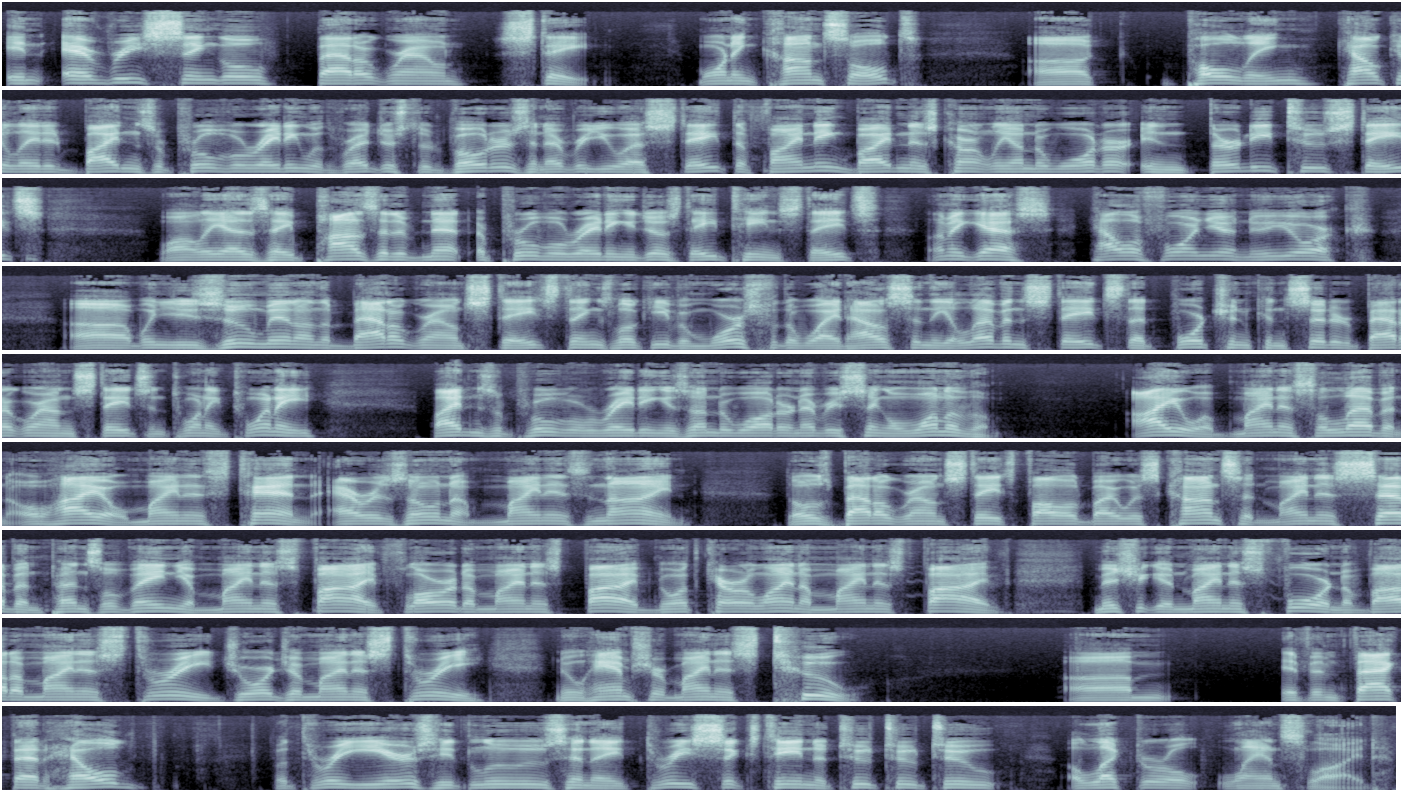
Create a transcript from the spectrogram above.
in every single battleground state. Morning Consult uh, polling calculated Biden's approval rating with registered voters in every U.S. state. The finding Biden is currently underwater in 32 states, while he has a positive net approval rating in just 18 states. Let me guess California, New York. Uh, when you zoom in on the battleground states, things look even worse for the White House. In the 11 states that Fortune considered battleground states in 2020, Biden's approval rating is underwater in every single one of them. Iowa minus 11, Ohio minus 10, Arizona minus 9. Those battleground states followed by Wisconsin minus 7, Pennsylvania minus 5, Florida minus 5, North Carolina minus 5. Michigan minus four, Nevada minus three, Georgia minus three, New Hampshire minus two. Um, if in fact that held for three years, he'd lose in a 316 to 222 electoral landslide.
